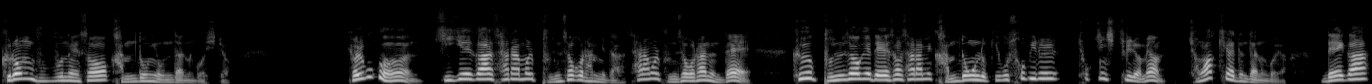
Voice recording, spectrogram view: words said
그런 부분에서 감동이 온다는 것이죠. 결국은 기계가 사람을 분석을 합니다. 사람을 분석을 하는데 그 분석에 대해서 사람이 감동을 느끼고 소비를 촉진시키려면 정확해야 된다는 거예요. 내가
